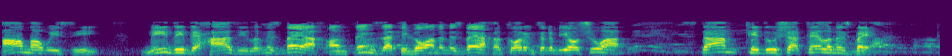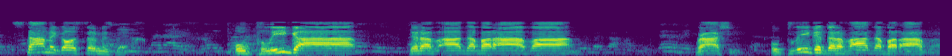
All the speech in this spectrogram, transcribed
Alma we see midi dehazi lemizbeach on things that could go on the mizbeach according to Rabbi Yoshua. Stam kedushate lemizbeach. Stam it goes to the mizbeach. Upliga de Rav Ada bar Ava. Rashi. Upliga de Rav Ada bar Ava.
